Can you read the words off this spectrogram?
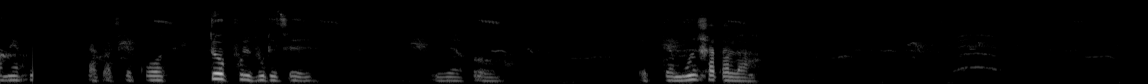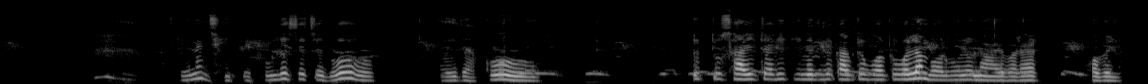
আমি এখন দেখো আজকে কত ফুল ফুটেছে। দেখো এটা মনসাতলা। আজকে না ঝিঁপে ফুল এসেছে গো। এই দেখো, একটু শাড়ি টাড়ি কিনে দিলে কালকে বরকে বললাম, বর বলল, না, এবার আর হবে না।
